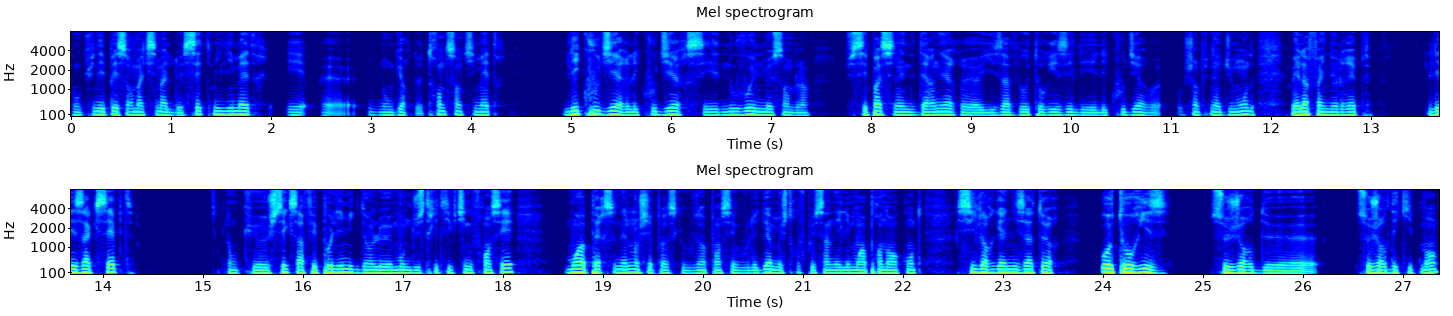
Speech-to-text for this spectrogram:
donc une épaisseur maximale de 7 mm et euh, une longueur de 30 cm. Les coudières, les coudières, c'est nouveau, il me semble. hein. Je sais pas si l'année dernière, euh, ils avaient autorisé les, coudières euh, au championnat du monde, mais la Final Rep les accepte. Donc je sais que ça fait polémique dans le monde du street lifting français. Moi, personnellement, je sais pas ce que vous en pensez, vous les gars, mais je trouve que c'est un élément à prendre en compte. Si l'organisateur autorise ce genre ce genre d'équipement,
